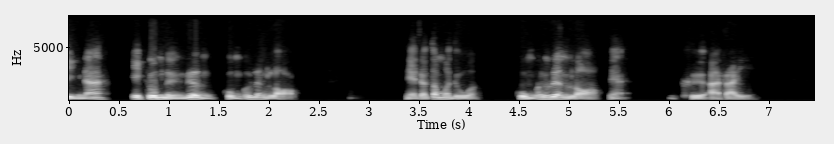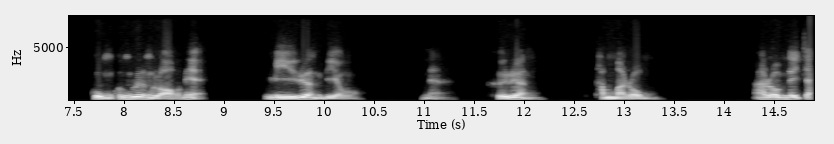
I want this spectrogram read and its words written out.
จริงนะอีกกลุ่มหนึ่งเรื่องกลุ่มของเรื่องหลอก เนี่ยเราต้องมาดูกลุ่มของเรื่องหลอกเนี่ย คืออะไร กลุ่มของเรื่องหลอกเนี่ย มีเรื่องเดียวนะคือเรื่องธรรมารมณ์อารมณ์ในใจ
